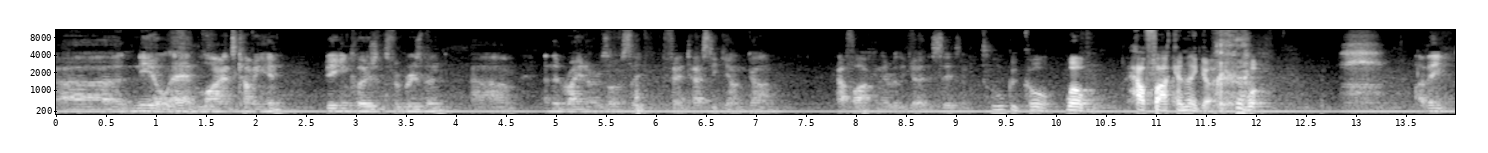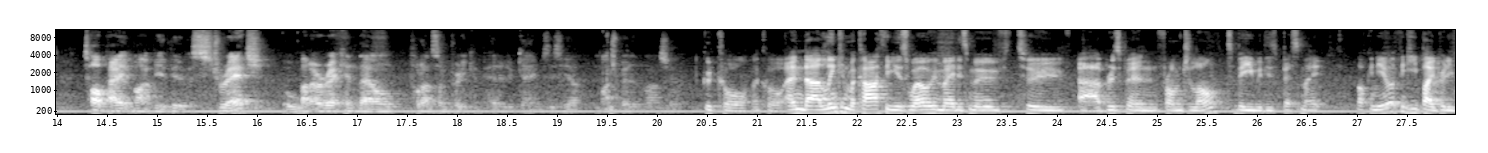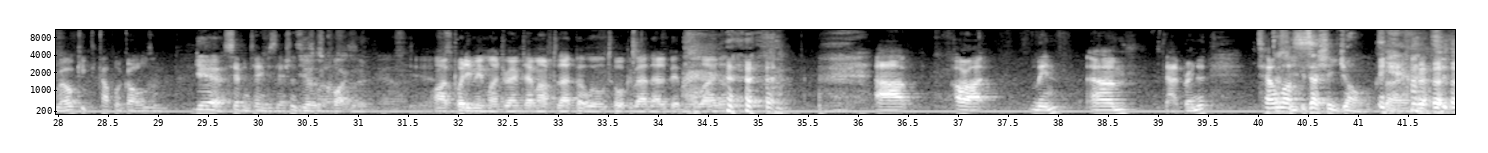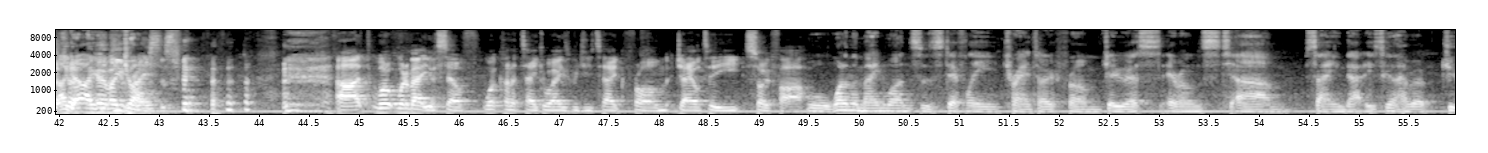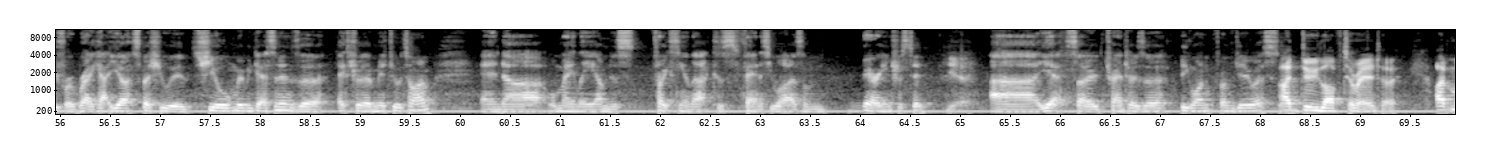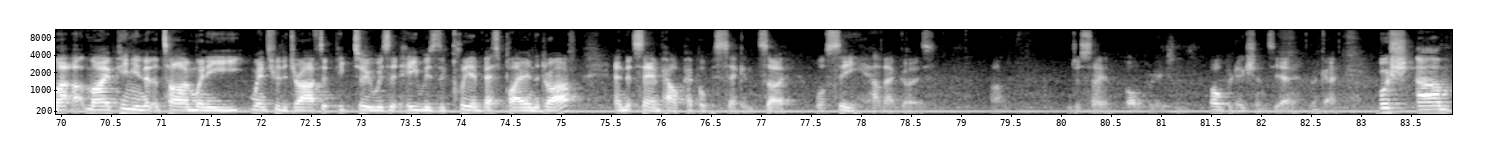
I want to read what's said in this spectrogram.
uh, Neale and Lyons coming in, big inclusions for Brisbane, um, and then Rayner is obviously a fantastic young gun. How far can they really go this season? Oh, good call. Well, how far can they go? I think top eight might be a bit of a stretch, Ooh. but I reckon they'll put on some pretty competitive games this year. Much better than last year. good call, good call. And uh, Lincoln McCarthy as well, who made his move to uh, Brisbane from Geelong to be with his best mate Lachie Neale. I think he played pretty well, kicked a couple of goals and Yeah, 17 possessions yeah, as it was quite good. Yeah. I put him in my dream team after that, but we'll talk about that a bit more later. Uh, all right, Lynn. Um, nah, Brendon. Tell It's actually, us. it's actually Jong. So I go, I go by You Jong. Uh, what, what about yourself? What kind of takeaways would you take from JLT so far? Well, one of the main ones is definitely Taranto from GWS. Everyone's um, saying that he's going to have a due for a breakout year, especially with Shiel moving to Essendon as a extra midfield time. And uh, well, mainly I'm just focusing on that because fantasy wise, I'm very interested. Yeah. Uh, yeah, so Taranto's a big one from GWS. I do love Taranto. I, my, my opinion at the time when he went through the draft at pick two was that he was the clear best player in the draft and that Sam Powell Pepper was second. So we'll see how that goes. Oh, I'm just saying. Bold predictions. Bold predictions, yeah. Okay. Bush, um,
